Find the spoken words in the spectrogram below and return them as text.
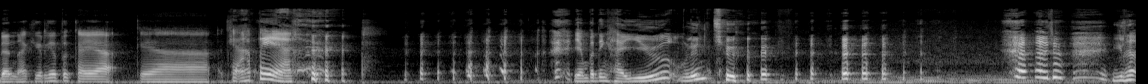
dan akhirnya tuh kayak kayak kayak apa ya? Yang penting hayu meluncur. Aduh gila.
